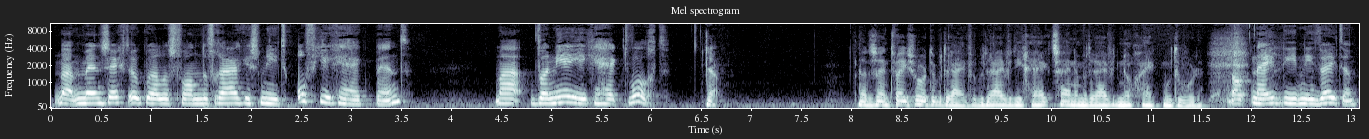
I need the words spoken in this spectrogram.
Nou, men zegt ook wel eens van de vraag is niet of je gehackt bent, maar wanneer je gehackt wordt. Ja. Nou, er zijn twee soorten bedrijven. Bedrijven die gehackt zijn en bedrijven die nog gehackt moeten worden. Oh, nee, die het niet weten.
